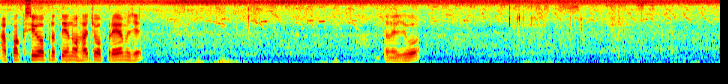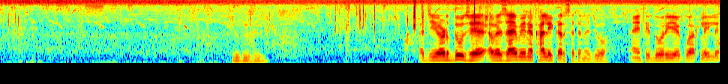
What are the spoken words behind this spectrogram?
આ પક્ષીઓ પ્રત્યેનો સાચો પ્રેમ છે. તમે જુઓ. હજી અડધું છે. હવે સાહેબ એને ખાલી કરશે. તમે જુઓ. અહીંથી દોરી એકવાર લઈ લે.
